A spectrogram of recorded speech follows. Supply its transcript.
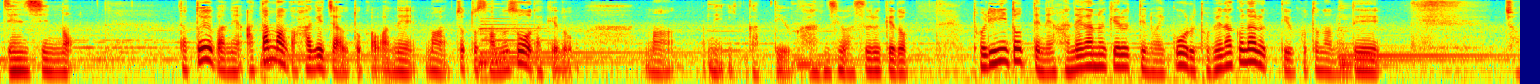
全身の。例えばね頭がはげちゃうとかはねまあちょっと寒そうだけどまあねいっかっていう感じはするけど鳥にとってね羽が抜けるっていうのはイコール飛べなくなるっていうことなのでちょっ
